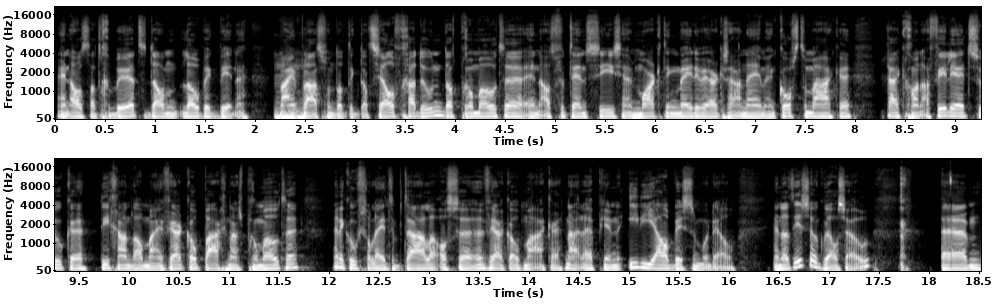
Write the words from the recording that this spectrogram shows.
En als dat gebeurt, dan loop ik binnen. Maar in plaats van dat ik dat zelf ga doen, dat promoten en advertenties en marketingmedewerkers aannemen en kosten maken, ga ik gewoon affiliates zoeken. Die gaan dan mijn verkooppagina's promoten. En ik hoef ze alleen te betalen als ze een verkoop maken. Nou, dan heb je een ideaal businessmodel. En dat is ook wel zo. Ehm,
